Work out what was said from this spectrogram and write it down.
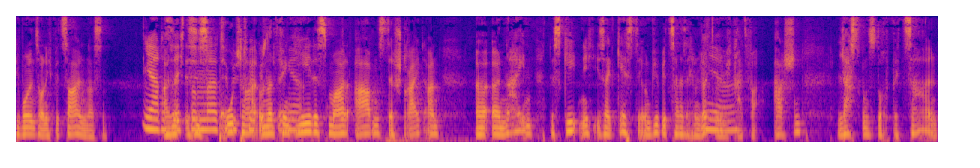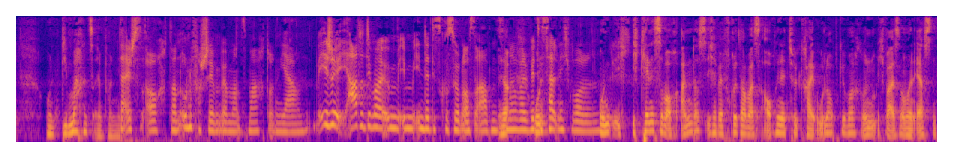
die wollen uns auch nicht bezahlen lassen. Ja, das Also ist echt es so ein ist äh, brutal. Und dann türkisches Ding, fängt ja. jedes Mal abends der Streit an. Äh, äh, nein, das geht nicht. Ihr seid Gäste und wir bezahlen. Sag ich, Leute, Ja. mich gerade verarschen? Lasst uns doch bezahlen. Und die machen es einfach nicht. Da ist es auch dann unverschämt, wenn man es macht. Und ja, ich artet immer im, im, in der Diskussion aus abends, Ja. ne, weil wir Und- das halt nicht wollen. Und ich, ich kenne es aber auch anders. Ich habe ja früher damals auch in der Türkei Urlaub gemacht und ich weiß noch meinen ersten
